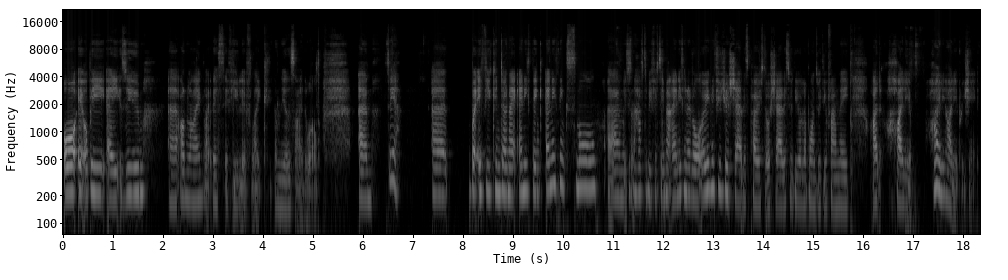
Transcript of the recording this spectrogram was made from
or it'll be a zoom uh, online like this if you live like on the other side of the world. Um, so yeah. Uh, but if you can donate anything, anything small, um, it doesn't have to be fifteen pound, anything at all, or even if you just share this post or share this with your loved ones, with your family, I'd highly, highly, highly appreciate it.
